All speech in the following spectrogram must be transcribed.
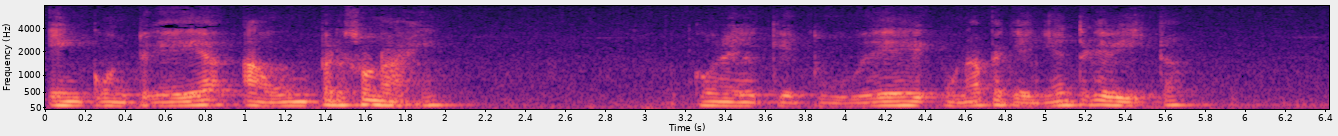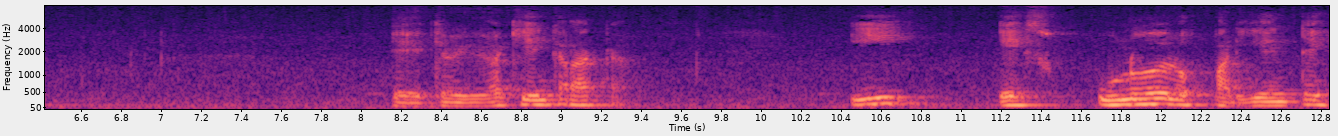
encontré a un personaje con el que tuve una pequeña entrevista eh, que vive aquí en Caracas y es uno de los parientes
